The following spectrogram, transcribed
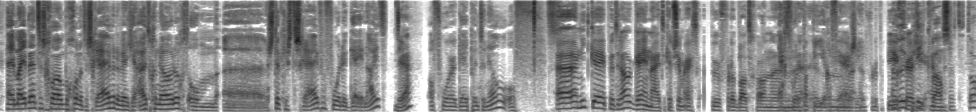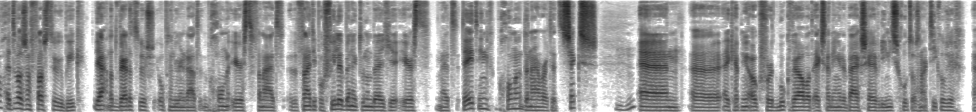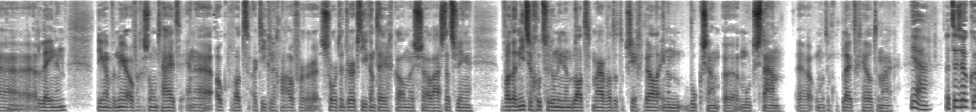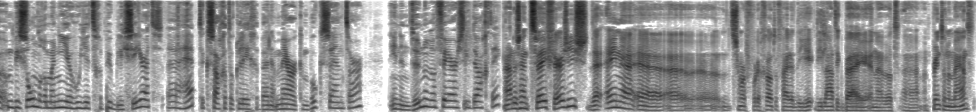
Hey, maar je bent dus gewoon begonnen te schrijven. Dan werd je uitgenodigd om eh, stukjes te schrijven voor de Gay Night. Ja? Of voor gay.nl. Of Eh, niet gay.nl, Gay Night. Ik heb zeg maar echt puur voor dat blad gewoon... een, Echt voor de papieren een, versie. voor de een papieren versie. rubriek en- was het, toch? Het was een vaste rubriek. Ja, dat werd het dus op den duur inderdaad. Het begon eerst vanuit, vanuit die profielen ben ik toen een beetje eerst met dating begonnen. Daarna werd het seks. Mhm. En eh, ik heb nu ook voor het boek wel wat extra dingen erbij geschreven die niet zo goed als een artikel zich eh, lenen. Dingen wat meer over gezondheid en eh, ook wat artikelen gewoon over soorten drugs die je kan tegenkomen, SOA's, dat soort dingen. Wat het niet zo goed zou doen in een blad, maar wat het op zich wel in een boek zou moeten staan om het een compleet geheel te maken. Ja, het is ook een bijzondere manier hoe je het gepubliceerd hebt. Ik zag het ook liggen bij de American Book Center. In een dunnere versie, dacht ik. Nou, er zijn twee versies. De ene, eh, eh, eh, zeg maar voor de grote feiten, die, die laat ik bij een, wat, een print-on-demand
